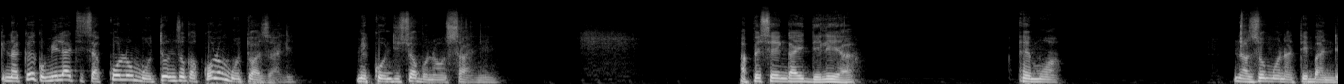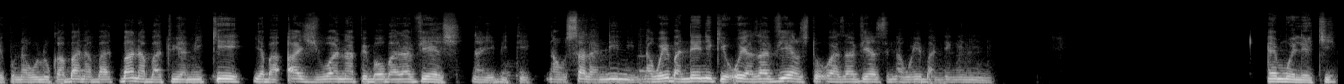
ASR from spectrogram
nakoki komilatisa kolo moto nzoka kolo moto azali me kondisio ya bona osala nini apesaki ngai dele ya un mois nazomona te bandeko na koluka bana, bana bato ya mike ya baage wana mpe bao baza vierge nayebi te na kosala nini na koyeba ndenge nini ke oyo aza vierge to oyo aza vierge na koyeba ndenge nini emo eleki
